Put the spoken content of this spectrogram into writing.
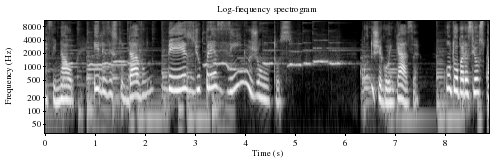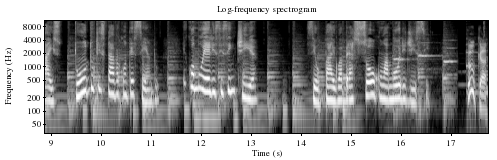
Afinal, eles estudavam desde o prezinho juntos. Quando chegou em casa, contou para seus pais tudo o que estava acontecendo e como ele se sentia. Seu pai o abraçou com amor e disse: Tuca,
